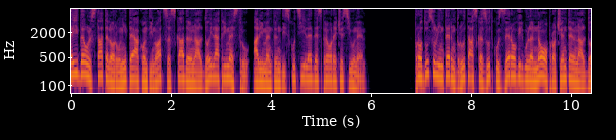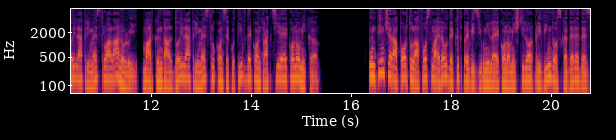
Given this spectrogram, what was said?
PIB-ul Statelor Unite a continuat să scadă în al doilea trimestru, alimentând discuțiile despre o recesiune. Produsul intern brut a scăzut cu 0,9% în al doilea trimestru al anului, marcând al doilea trimestru consecutiv de contracție economică. În timp ce raportul a fost mai rău decât previziunile economiștilor privind o scădere de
